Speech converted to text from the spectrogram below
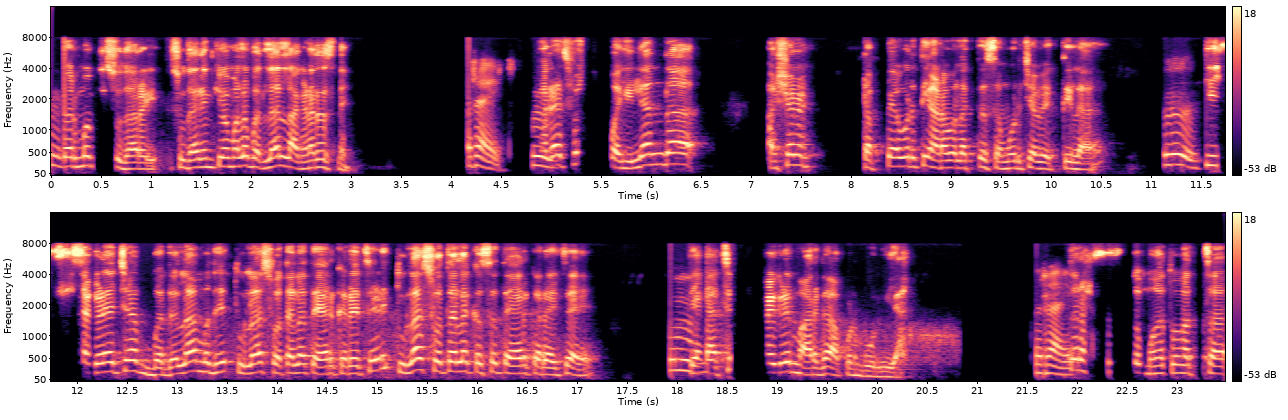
तर मग मी सुधारेन सुधारेन किंवा मला बदलायला लागणारच नाही. राईट बऱ्याच पहिल्यांदा अशा टप्प्यावरती आणावं लागतं समोरच्या व्यक्तीला. की सगळ्याच्या बदलामध्ये तुला स्वतःला तयार करायचंय आणि तुला स्वतःला कसं तयार करायचंय त्याचे वेगळे मार्ग आपण बोलूया. तर हा महत्त्वाचा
